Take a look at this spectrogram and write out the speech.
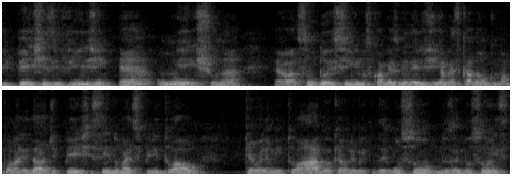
E peixes e virgem é um eixo, né? É, são dois signos com a mesma energia, mas cada um com uma polaridade. Peixe sendo mais espiritual, que é o elemento água, que é o elemento da emoção, das emoções,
